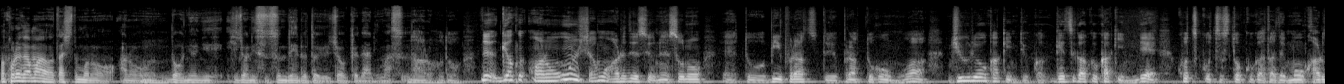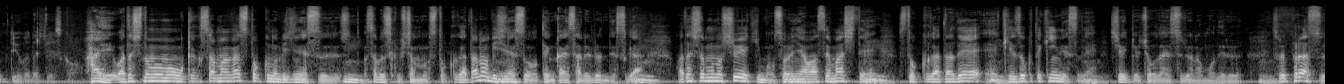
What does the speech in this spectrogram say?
あ、これがまあ私どものあの、うん、導入に非常に進んでいるという状況であります。なるほど。で逆あの御社もあれですよね。その、えーと、B プラスというプラットフォームは重量課金というか月額課金でコツコツストック型で儲かるっていう形ですか？はい。私どももお客様がストックのビジネス、うん、サブスクリプションのストック型のビジネスを展開されるんですが、うん、私どもの収益もそれに合わせまして、ストック型で、えー、継続的にですね、収益を頂戴するようなモデル、それプラス、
